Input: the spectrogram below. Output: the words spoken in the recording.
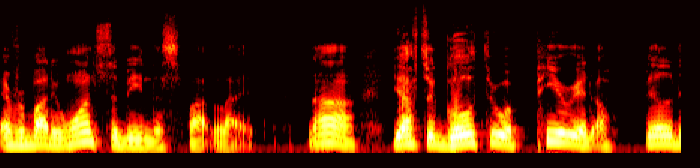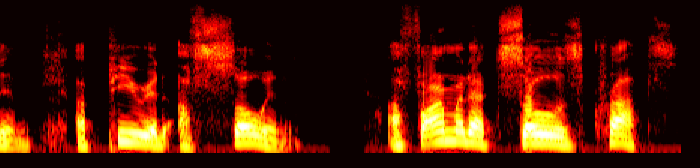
Everybody wants to be in the spotlight. Nah, you have to go through a period of building, a period of sowing. A farmer that sows crops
